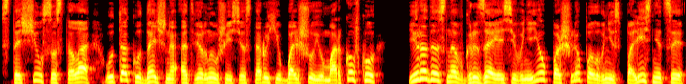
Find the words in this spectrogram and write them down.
Стащил со стола у так удачно отвернувшейся старухи большую морковку и, радостно вгрызаясь в нее, пошлепал вниз по лестнице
